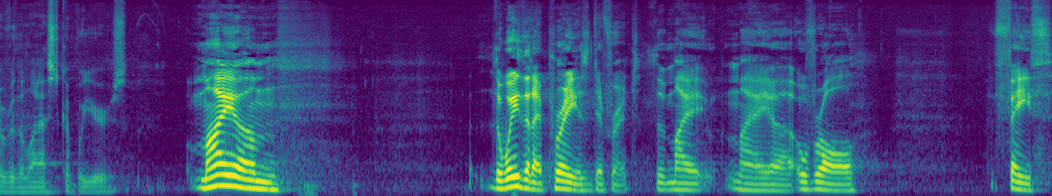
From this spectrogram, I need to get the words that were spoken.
over the last couple years? My um, the way that I pray is different. The, my my uh, overall faith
